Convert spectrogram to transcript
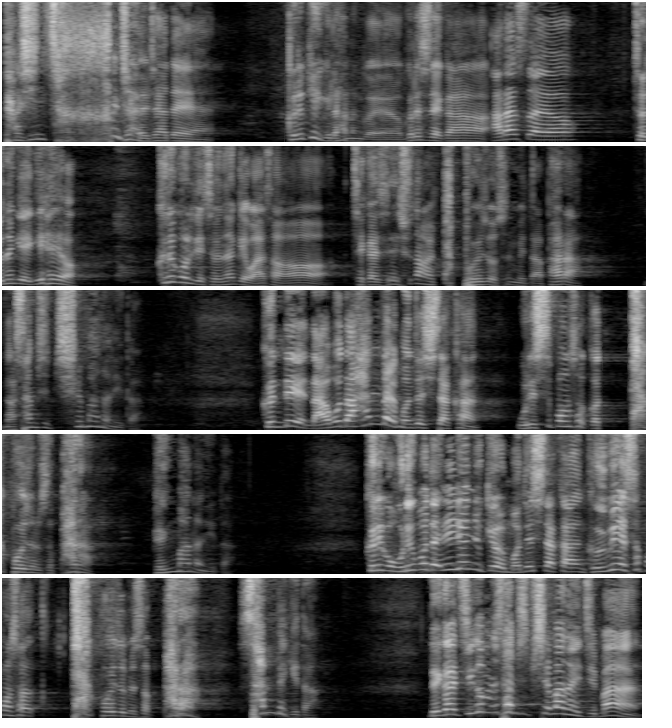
당신 참 잘 자대. 그렇게 얘기를 하는 거예요. 그래서 제가 알았어요. 저녁에 얘기해요. 그리고 이제 저녁에 와서 제가 제 수당을 딱 보여줬습니다. 봐라. 나 37만 원이다. 근데 나보다 한 달 먼저 시작한 우리 스폰서 거 딱 보여주면서 봐라. 100만 원이다. 그리고 우리보다 1년 6개월 먼저 시작한 그 위에 스폰서 딱 보여주면서 봐라. 300이다. 내가 지금은 37만 원이지만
